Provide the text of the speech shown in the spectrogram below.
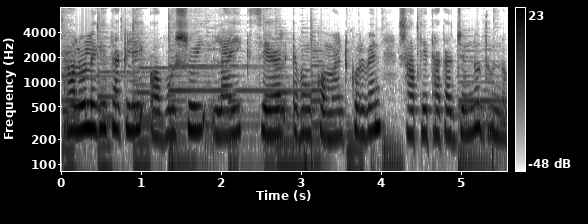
ভালো লেগে থাকলে অবশ্যই লাইক, শেয়ার এবং কমেন্ট করবেন। সাথে থাকার জন্য ধন্যবাদ।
